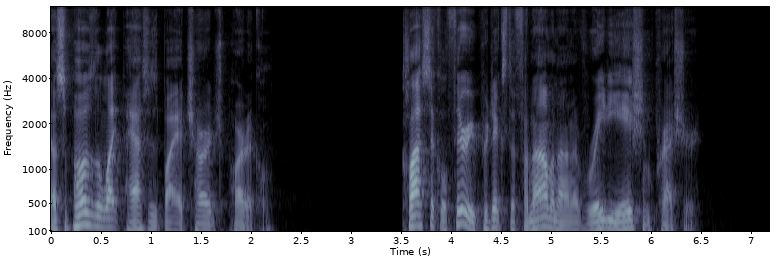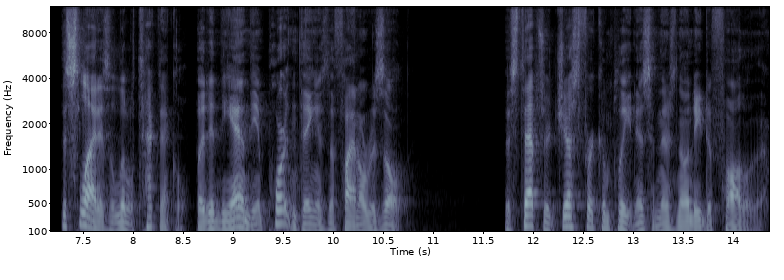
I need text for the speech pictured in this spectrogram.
Now suppose the light passes by a charged particle. Classical theory predicts the phenomenon of radiation pressure. This slide is a little technical, but in the end the important thing is the final result. The steps are just for completeness and there's no need to follow them.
